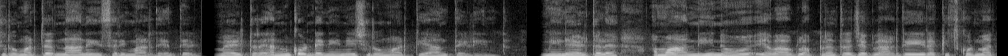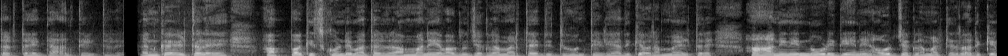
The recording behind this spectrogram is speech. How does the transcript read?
ಶುರು ಮಾಡ್ತಾರೆ ನಾನೇ ಈ ಸರಿ ಮಾಡಿದೆ ಅಂತ ಹೇಳ್ತಾರೆ ಅಮ್ಮ ಹೇಳ್ತಾರೆ ಅಂದ್ಕೊಂಡೆ ನೀನೇ ಶುರು ಮಾಡ್ತೀಯಾ ಅಂತೇಳಿ ಅಂತ. ಮೀನಾ ಹೇಳ್ತಾಳೆ, ಅಮ್ಮ, ನೀನು ಯಾವಾಗಲೂ ಅಪ್ಪನ ಹತ್ರ ಜಗಳ ಆಡ್ದೆ, ಇರ ಕಿಸ್ಕೊಂಡು ಮಾತಾಡ್ತಾ ಇದ್ದ ಅಂತ ಹೇಳ್ತಾಳೆ. ಕನಕ ಹೇಳ್ತಾಳೆ, ಅಪ್ಪ ಕಿಸ್ಕೊಂಡೇ ಮಾತಾಡಿದ್ರು, ಅಮ್ಮನೇ ಯಾವಾಗಲೂ ಜಗಳ ಮಾಡ್ತಾ ಇದ್ದಿದ್ದು ಅಂತೇಳಿ ಅದಕ್ಕೆ ಅವ್ರ ಅಮ್ಮ ಹೇಳ್ತಾರೆ ಹಾಂ ನೀನೇನು ನೋಡಿದ್ದೇನೆ ಅವ್ರು ಜಗಳ ಮಾಡ್ತಾಯಿದ್ರು ಅದಕ್ಕೆ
